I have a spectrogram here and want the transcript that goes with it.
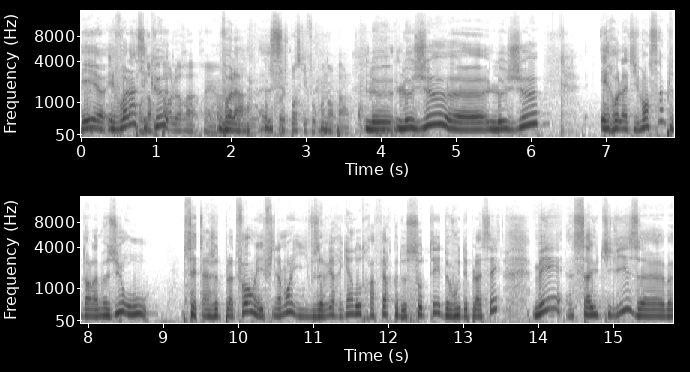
Et, euh, et voilà, On c'est en que reparlera après. hein. Voilà. Je pense qu'il faut qu'on en parle. le, le jeu, euh, le jeu est relativement simple dans la mesure où c'est un jeu de plateforme et finalement vous avez rien d'autre à faire que de sauter de vous déplacer, mais ça utilise euh, bah,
